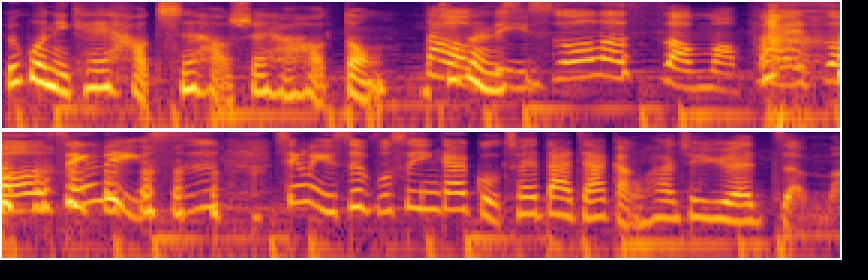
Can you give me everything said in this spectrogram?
如果你可以好吃好睡好好动，到底说了什么？拍桌？心理师，心理师不是应该鼓吹大家赶快去约诊吗？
